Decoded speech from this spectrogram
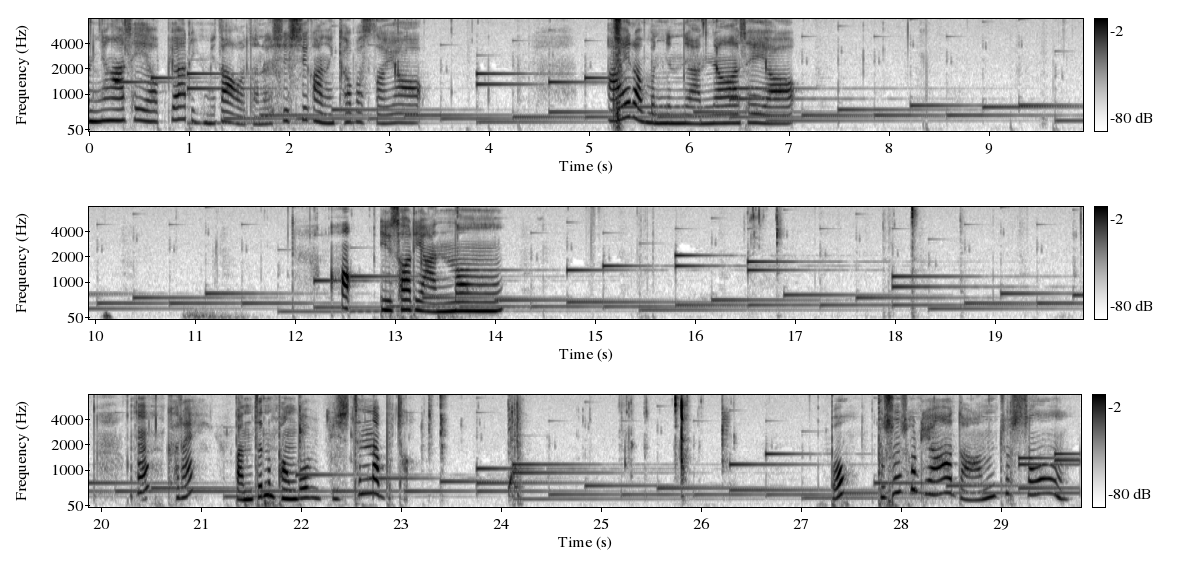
안녕하세요, 뼈아리입니다. 오늘은 실시간을 켜봤어요. 아 여러분님, 안녕하세요. 어, 이설이 안녕. 응, 그래? 만드는 방법이 비슷했나 보다. 뭐? 무슨 소리야? 나 안 훔쳤어.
